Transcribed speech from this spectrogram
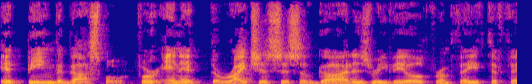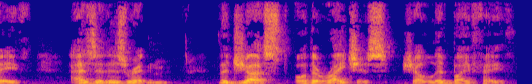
it being the gospel, for in it the righteousness of God is revealed from faith to faith, as it is written, the just or the righteous shall live by faith.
